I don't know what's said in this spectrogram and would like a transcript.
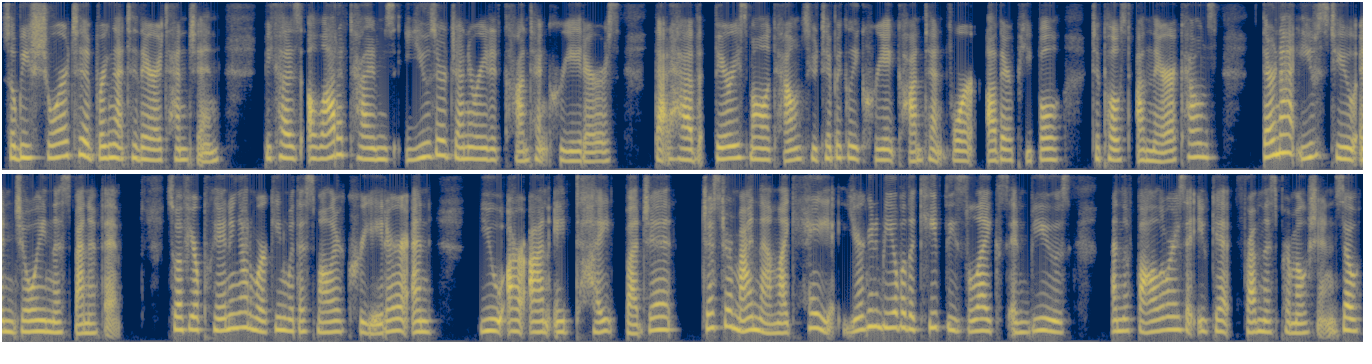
So be sure to bring that to their attention because a lot of times user generated content creators that have very small accounts who typically create content for other people to post on their accounts, they're not used to enjoying this benefit. So if you're planning on working with a smaller creator and you are on a tight budget, just remind them like, hey, you're going to be able to keep these likes and views and the followers that you get from this promotion. So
